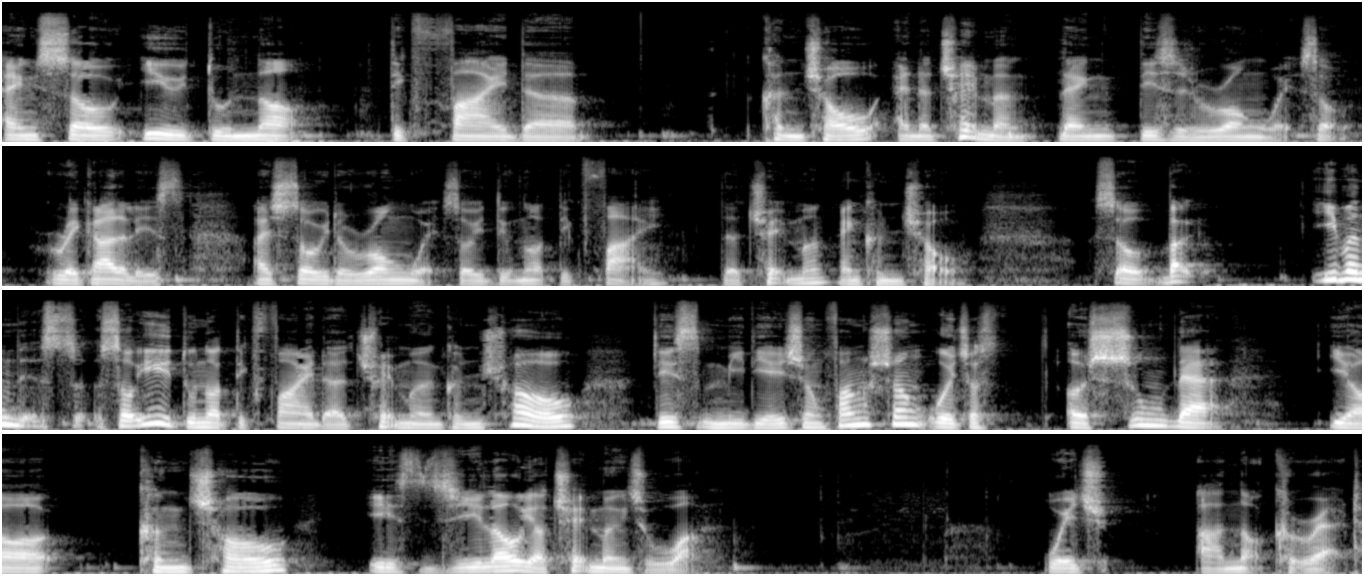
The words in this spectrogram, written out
and so you do not define the control and the treatment, then this is the wrong way. So regardless, I show you the wrong way. So you do not define the treatment and control. So, but even so, you do not define the treatment and control. This mediation function will just assume that your control is zero, your treatment is one, which are not correct.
